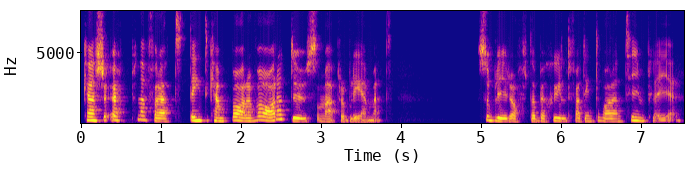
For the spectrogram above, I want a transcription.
kanske öppna för att det inte kan bara vara du som är problemet, så blir du ofta beskylld för att inte vara en teamplayer,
